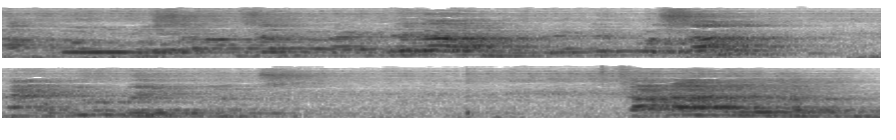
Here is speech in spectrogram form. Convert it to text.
आप लोग क्वेश्चन आंसर बनाइएगा question thank you very much tata खत्म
